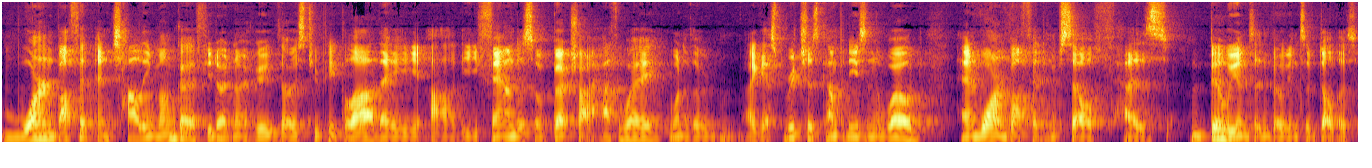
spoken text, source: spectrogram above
Warren Buffett and Charlie Munger. If you don't know who those two people are, they are the founders of Berkshire Hathaway, one of the, I guess, richest companies in the world. And Warren Buffett himself has billions and billions of dollars.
